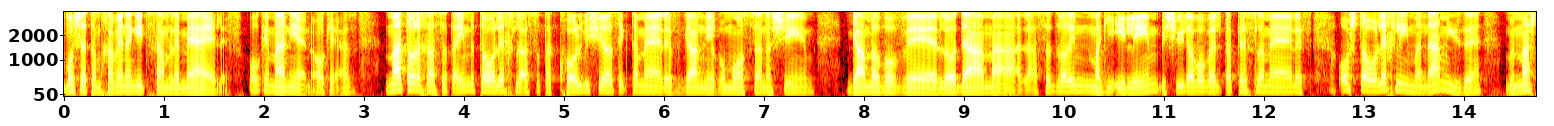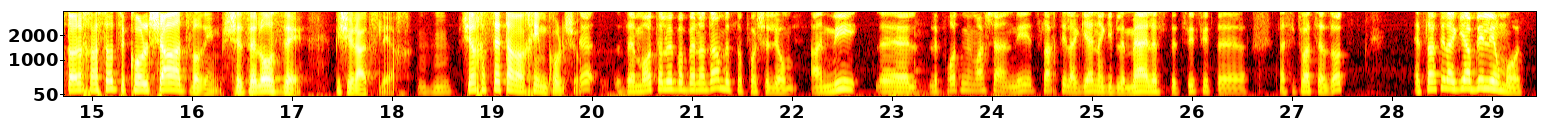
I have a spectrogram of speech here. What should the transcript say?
משה, אתה מכוון נגיד סתם ל-100 אלף. אוקיי, מעניין, אוקיי, אז מה אתה הולך לעשות? האם אתה הולך לעשות הכל בשביל להשיג את ה-100 אלף? גם לרמוס אנשים, גם לבוא ולא יודע מה, לעשות דברים מגעילים בשביל לבוא ולטפס ל-100 אלף, או שאתה הולך להימנע מזה, ומה שאתה הולך לעשות זה כל שאר הדברים, שזה לא זה. בשביל להצליח. שיהיה לך סט ערכים כלשהו. זה מאוד תלוי בבן אדם בסופו של יום. אני, אה, לפחות ממה שאני הצלחתי להגיע, נגיד, ל-100 אלף ספציפית אה, לסיטואציה הזאת, הצלחתי להגיע בלי לרמוס.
